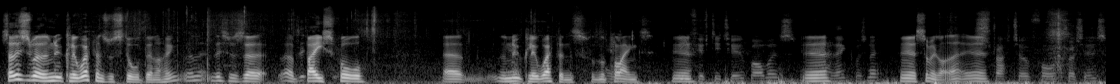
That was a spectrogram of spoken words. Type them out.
So this is where the nuclear weapons were stored then, I think, wasn't it? This was a, a base for uh, the nuclear weapons from the Yeah. planes. Yeah, B-52 bombers, Yeah. I think, wasn't it? yeah, something like that, yeah. Stratofortresses.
